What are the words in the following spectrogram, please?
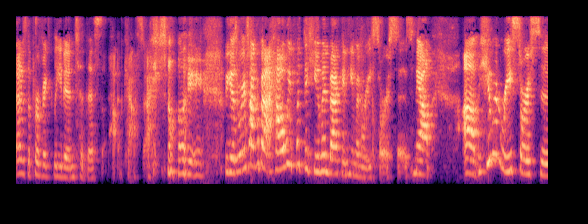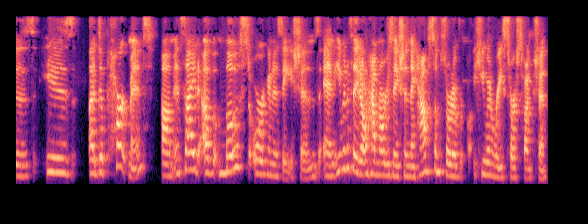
That is the perfect lead into this podcast, actually, because we're going to talk about how we put the human back in human resources. Now, um, human resources is a department um, inside of most organizations. And even if they don't have an organization, they have some sort of human resource function.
